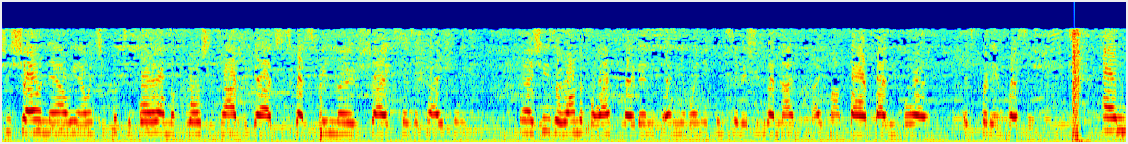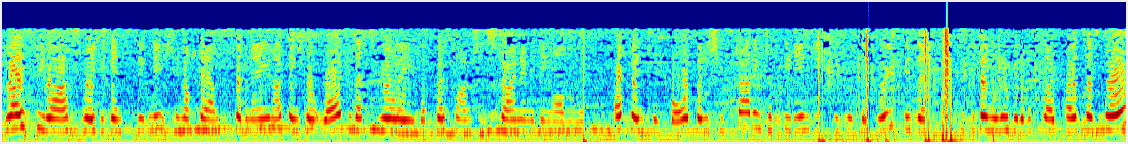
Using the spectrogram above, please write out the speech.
she's showing now. You know, when she puts the ball on the floor, she's hard to guard. She's got spin moves, shakes, hesitation. You know, she's a wonderful athlete, and, and when you consider she's got an eight, eight-month-old baby boy, it's pretty impressive. And Lacey last week against Sydney, she knocked down 17, I think it was, and that's really the first time she's shown anything on the offensive board. But is she starting to fit in with the group? Is it, has it been a little bit of a slow process for her?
